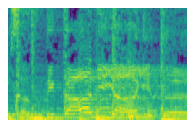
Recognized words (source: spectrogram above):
ನೀನ ಇರದ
